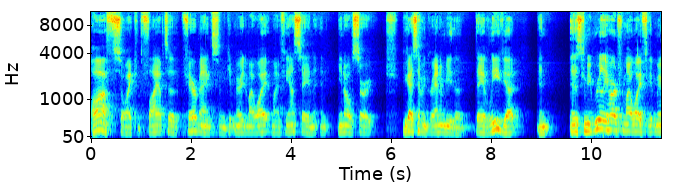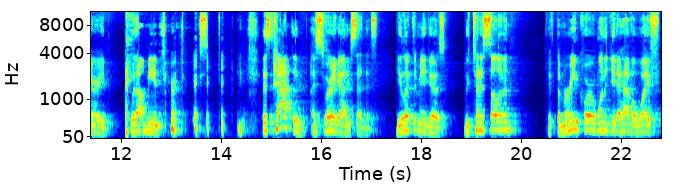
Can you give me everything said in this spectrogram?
off so I could fly up to Fairbanks and get married to my wife, my fiance. And, and you know, sir, you guys haven't granted me the day of leave yet, and and it's gonna be really hard for my wife to get married without me in Fairbanks." this captain, I swear to God, he said this. He looked at me and goes, Lieutenant Sullivan, if the Marine Corps wanted you to have a wife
